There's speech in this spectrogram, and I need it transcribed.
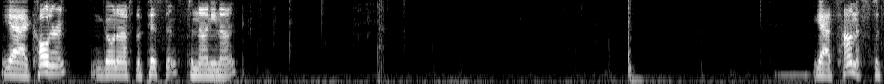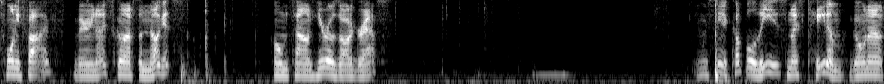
Yeah, Calderon Going out to the Pistons to 99. We got Thomas to 25. Very nice. Going out to the Nuggets. Hometown Heroes autographs. And we've seen a couple of these. Nice Tatum going out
